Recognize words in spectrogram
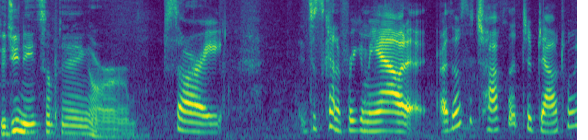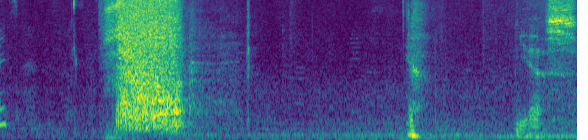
Did you need something or. Sorry. It's just kind of freaking me out. Are those the chocolate dipped out Altoids? Yes.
